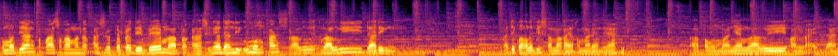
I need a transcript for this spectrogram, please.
Kemudian kepala sekolah menetapkan hasil PPDB, melaporkan hasilnya dan diumumkan selalu melalui daring. Berarti kurang lebih sama kayak kemarin ya uh, pengumumannya melalui online. Dan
